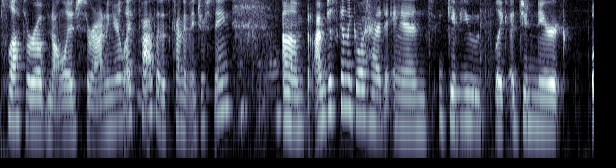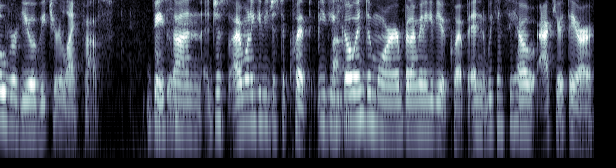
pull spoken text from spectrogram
plethora of knowledge surrounding your life path, and it's kind of interesting. That's cool. Um, but I'm just gonna go ahead and give you like a generic overview of each of your life paths based on just I want to give you just a quip. You can go into more, but I'm gonna give you a quip, and we can see how accurate they are.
